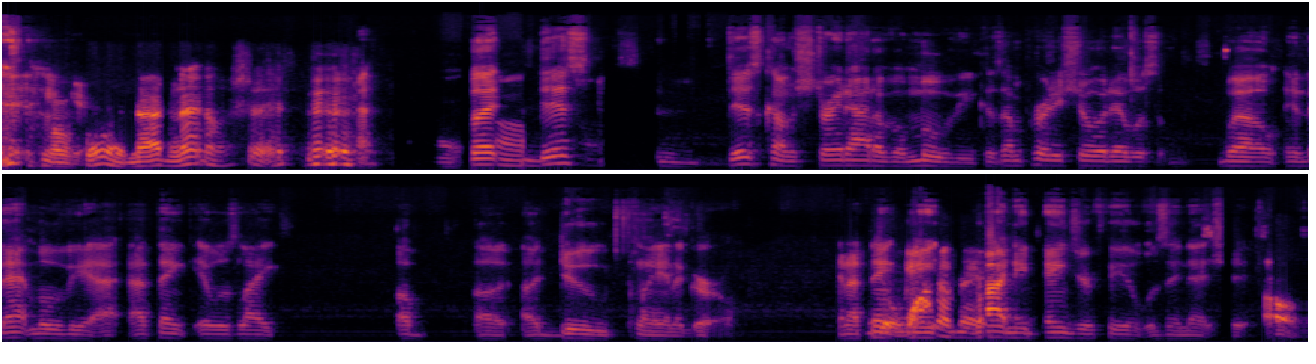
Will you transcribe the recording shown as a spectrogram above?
Of course, not now. Shit. But Um, this this comes straight out of a movie because I'm pretty sure there was well in that movie I, I think it was like a, a a dude playing a girl, and I think The Rodney Dangerfield was in that shit. oh,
